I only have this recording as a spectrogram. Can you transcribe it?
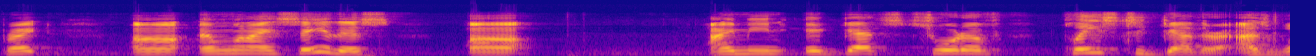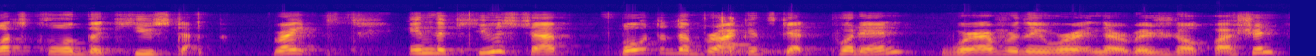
right? Uh, and when I say this, uh, I mean it gets sort of placed together as what's called the Q step, right? In the Q step, both of the brackets get put in wherever they were in the original question,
